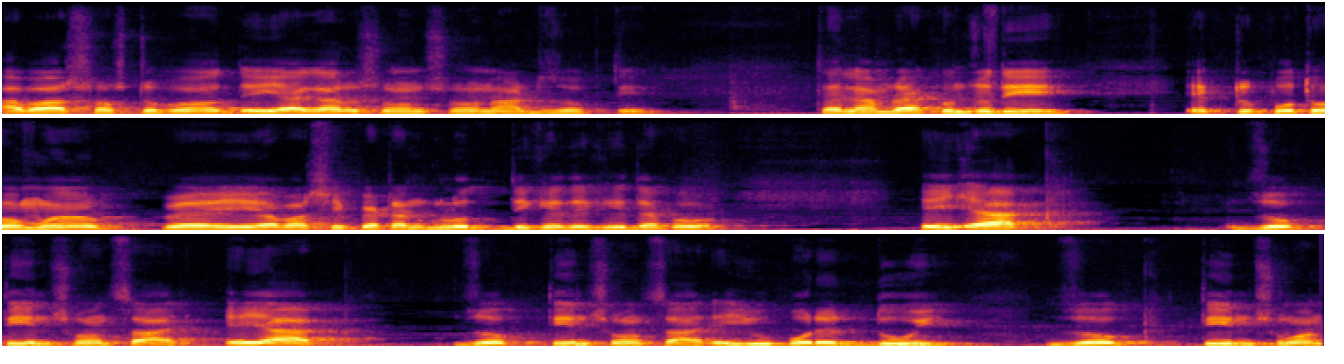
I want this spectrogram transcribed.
আবার ষষ্ঠ পদ এই এগারো সমান সমান আট যোগ তিন। তাহলে আমরা এখন যদি একটু প্রথম এই আবার সেই প্যাটার্নগুলো দেখে দেখি, দেখো। এই এক যোগ তিন সমান চার, এই এক যোগ তিন সমান চার, এই উপরের দুই যোগ তিন সমান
